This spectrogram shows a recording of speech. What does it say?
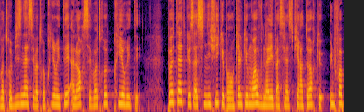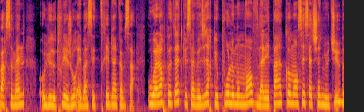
votre business est votre priorité, alors c'est votre priorité. Peut-être que ça signifie que pendant quelques mois, vous n'allez passer l'aspirateur qu'une fois par semaine au lieu de tous les jours, et ben c'est très bien comme ça. Ou alors peut-être que ça veut dire que pour le moment, vous n'allez pas commencer cette chaîne YouTube,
